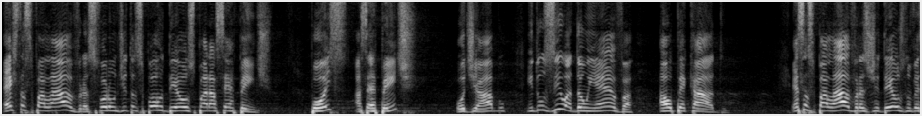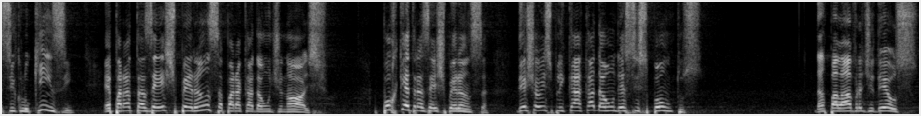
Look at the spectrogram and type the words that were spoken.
Estas palavras foram ditas por Deus para a serpente, pois a serpente o diabo, induziu Adão e Eva ao pecado. Essas palavras de Deus no versículo 15 é para trazer esperança para cada um de nós. Por que trazer esperança? Deixa eu explicar cada um desses pontos da palavra de Deus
